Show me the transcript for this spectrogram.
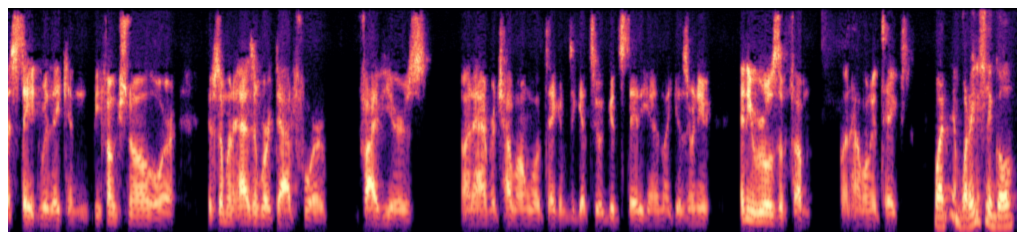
a state where they can be functional. Or if someone hasn't worked out for five years on average, how long will it take them to get to a good state again? Like, is there any any rules of thumb on how long it takes? what what I usually go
